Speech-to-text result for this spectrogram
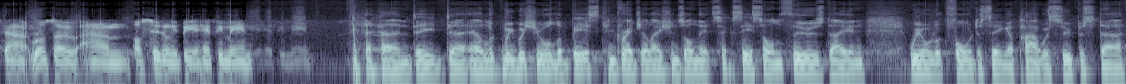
start, Rosso, um, I'll certainly be a happy man. Indeed. Uh, Al, look, we wish you all the best. Congratulations on that success on Thursday, and we all look forward to seeing Opawa Superstar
